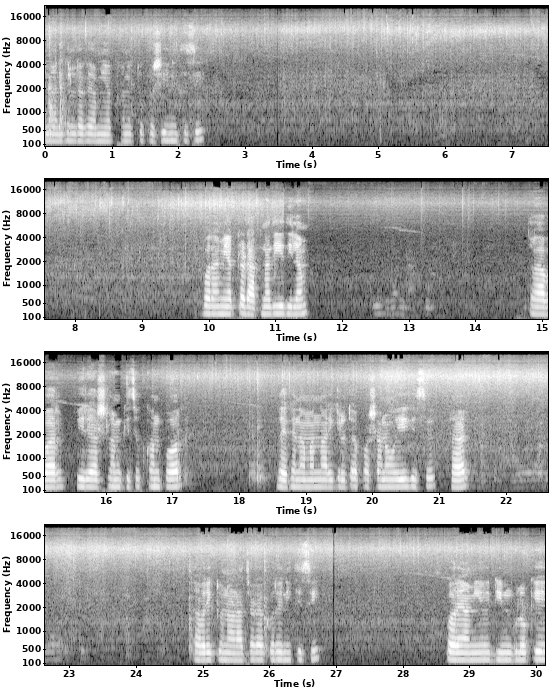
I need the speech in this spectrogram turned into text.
নারিকেলটাকে আমি এখন একটু কষিয়ে নিতেছি। এবার আমি একটা ডাকনা দিয়ে দিলাম। তো আবার ফিরে আসলাম কিছুক্ষণ পর। দেখেন আমার নারিকেলটা কষানো হয়ে গেছে প্রায়। আবার একটু নাড়াচাড়া করে নিতেছি। পরে আমি ওই ডিমগুলোকে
